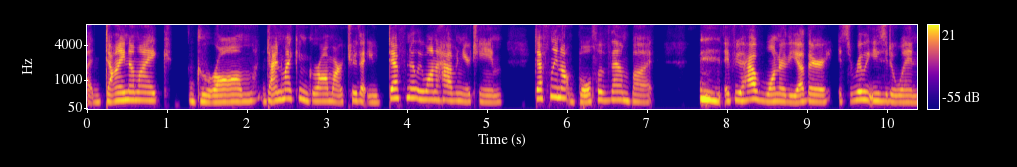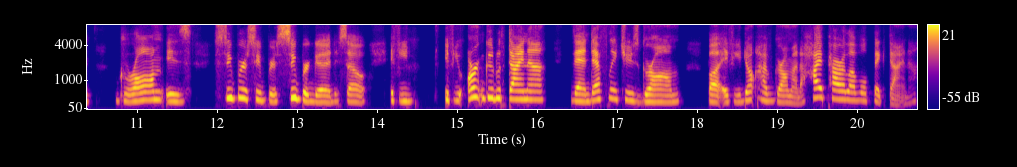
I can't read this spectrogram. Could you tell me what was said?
Dynamike, Grom. Dynamike and Grom are two that you definitely want to have in your team. Definitely not both of them, but if you have one or the other, it's really easy to win. Grom is super, super, super good. So if you if you aren't good with Dyna, then definitely choose Grom. But if you don't have Grom at a high power level, pick Dyna.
